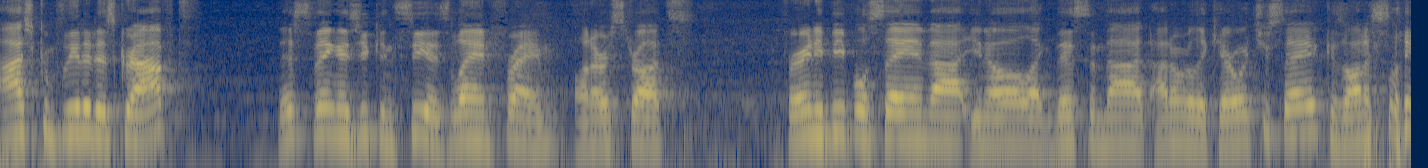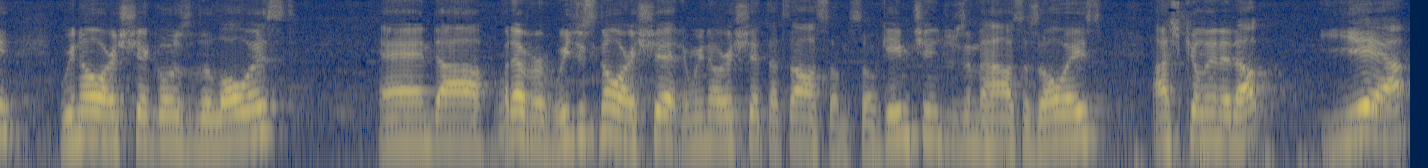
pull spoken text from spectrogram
Ash completed his craft. This thing, as you can see, is laying frame on our struts for any people saying that, you know, like this and that, I don't really care what you say because honestly, we know our shit goes to the lowest. And uh, whatever, we just know our shit and we know our shit that's awesome. So, game changers in the house as always. Ash killing it up. Yeah.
